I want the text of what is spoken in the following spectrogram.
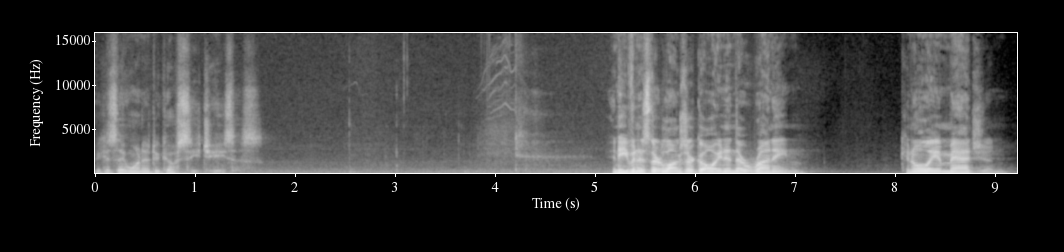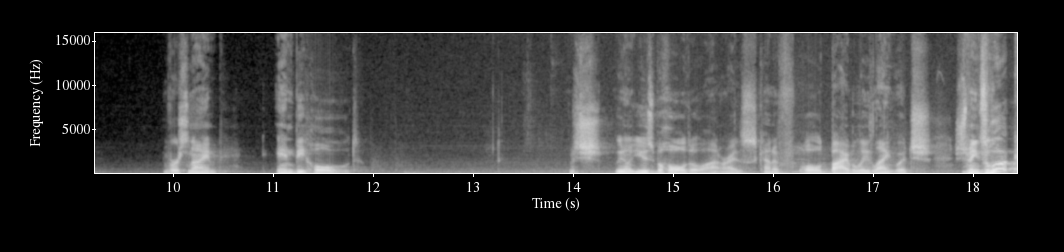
because they wanted to go see Jesus. And even as their lungs are going and they're running, can only imagine. Verse 9, and behold, which we don't use behold a lot, right? This is kind of old Bible language. It just means look.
